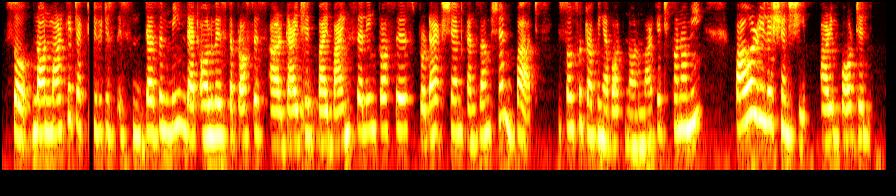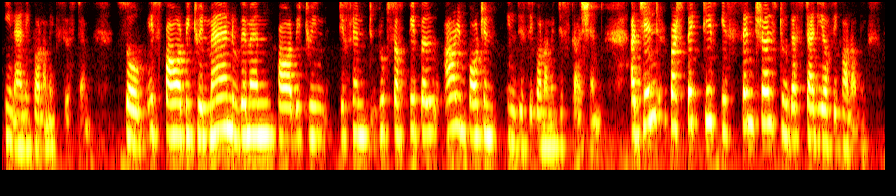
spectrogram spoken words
So non-market activities doesn't mean that always the process are guided by buying, selling process, production, consumption, but it's also talking about non-market economy. Power relationship are important in an economic system. So it's power between men, women, power between different groups of people are important in this economic discussion. A gender perspective is central to the study of economics.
